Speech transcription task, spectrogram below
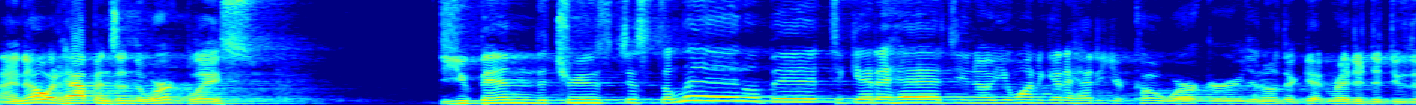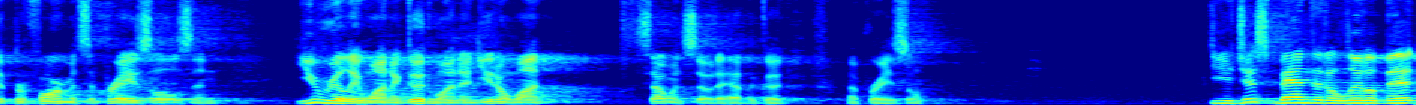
I know it happens in the workplace. Do you bend the truth just a little bit to get ahead? You know, you want to get ahead of your coworker. You know, they're getting ready to do the performance appraisals, and you really want a good one and you don't want so and so to have a good appraisal. Do you just bend it a little bit?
